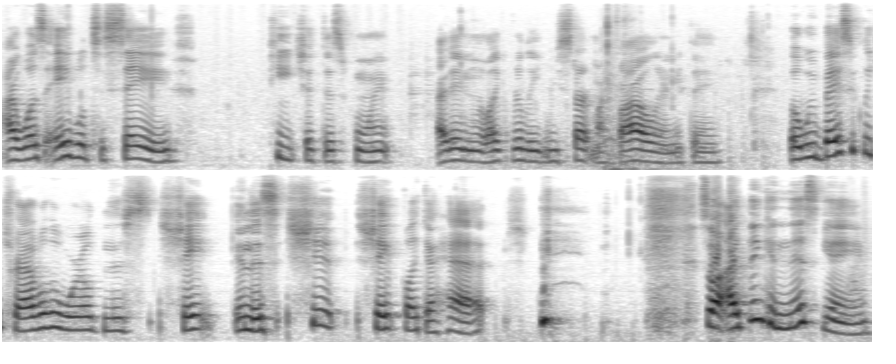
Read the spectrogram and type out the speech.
I was able to save Peach at this point. I didn't like really restart my file or anything. But we basically travel the world in this shape in this ship shaped like a hat. so I think in this game,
